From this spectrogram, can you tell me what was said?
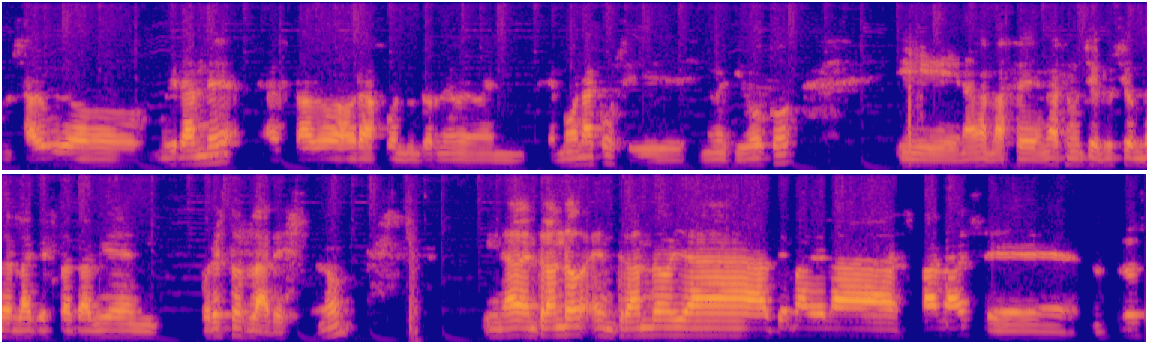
un saludo muy grande. Ha estado ahora jugando un torneo en, en Mónaco, si, si no me equivoco. Y nada, me hace, me hace mucha ilusión verla que está también por estos lares, ¿no? Y nada, entrando, entrando ya al tema de las palas, eh, nosotros,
